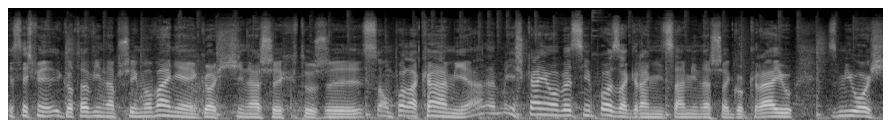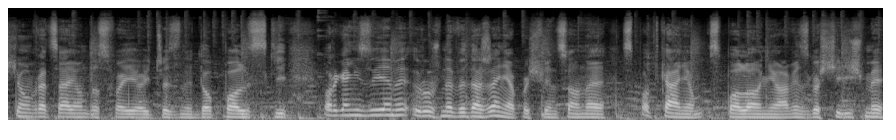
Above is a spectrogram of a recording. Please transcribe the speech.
Jesteśmy gotowi na przyjmowanie gości naszych, którzy są Polakami, ale mieszkają obecnie poza granicami naszego kraju. Z miłością wracają do swojej ojczyzny, do Polski. Organizujemy różne wydarzenia poświęcone spotkaniom z Polonią, a więc gościliśmy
